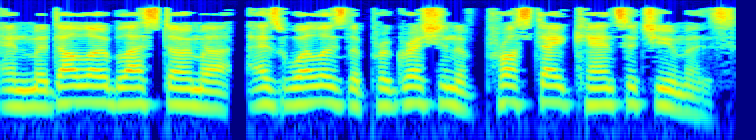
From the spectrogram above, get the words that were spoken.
and medulloblastoma, as well as the progression of prostate cancer tumors.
